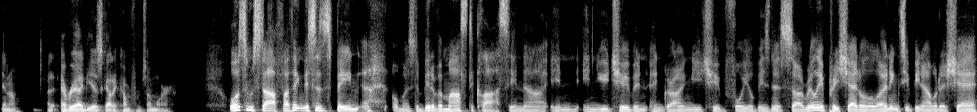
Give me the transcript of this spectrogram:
you know, every idea's got to come from somewhere. Awesome stuff. I think this has been uh, almost a bit of a masterclass in uh, in in YouTube and, and growing YouTube for your business. So I really appreciate all the learnings you've been able to share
